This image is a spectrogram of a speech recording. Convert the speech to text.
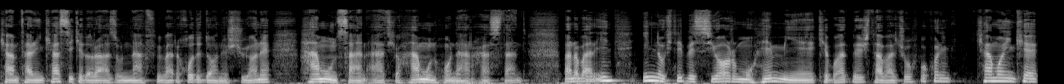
کمترین کسی که داره از اون نفع می‌بره خود دانشجویان همون صنعت یا همون هنر هستند. بنابراین این نکته بسیار مهمیه که باید بهش توجه بکنیم. کما اینکه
